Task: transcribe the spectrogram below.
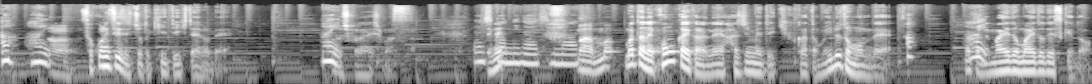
あ、はい。うん、そこについてちょっと聞いていきたいので、はい。よよろしくお願いします。ろしくお願いします。まあ、ままたね、今回からね、初めて聞く方もいると思うんで、あまたね、はい毎度毎度ですけど、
